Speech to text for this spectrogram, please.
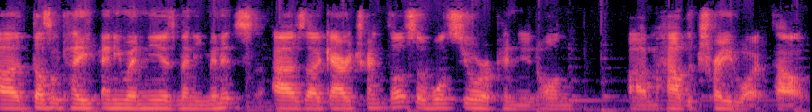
uh, doesn't play anywhere near as many minutes as uh, Gary Trent does. So, what's your opinion on um, how the trade worked out?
